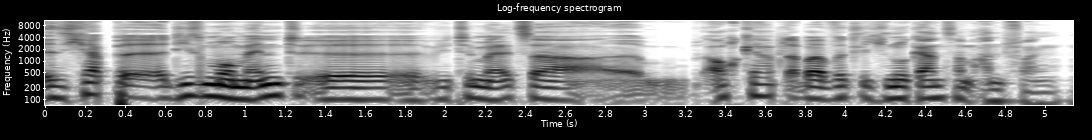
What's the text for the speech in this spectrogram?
ich habe äh, diesen Moment äh, wie Tim Melzer äh, auch gehabt, aber wirklich nur ganz am Anfang.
